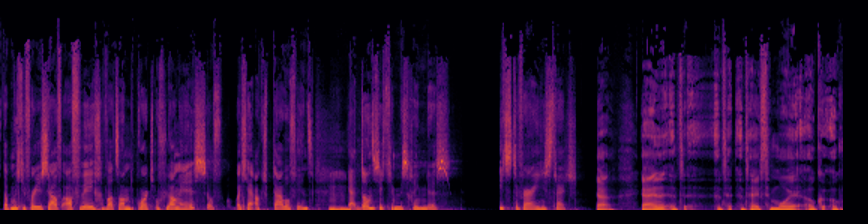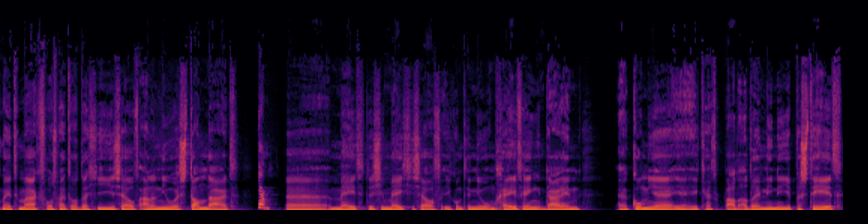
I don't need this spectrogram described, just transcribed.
dat moet je voor jezelf afwegen wat dan kort of lang is, of wat jij acceptabel vindt, mhm. ja, dan zit je misschien dus iets te ver in je stretch. Ja, ja en het, het, het heeft er mooi ook, ook mee te maken, volgens mij toch, dat je jezelf aan een nieuwe standaard ja. Uh, meet. Dus je meet jezelf, je komt in een nieuwe omgeving, daarin uh, kom je, je, je, krijgt bepaalde adrenaline, je presteert.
